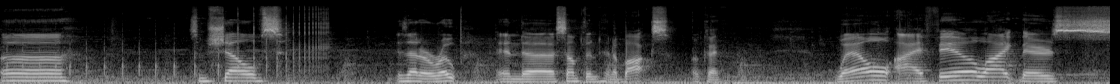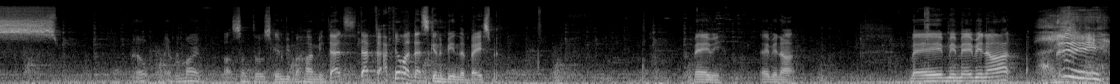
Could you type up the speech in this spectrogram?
Uh, some shelves. Is that a rope and uh, something in a box? Okay. Well, I feel like there's. No, never mind. Thought something was gonna be behind me. That's that. I feel like that's gonna be in the basement. Maybe, maybe not. Maybe, maybe not. Okay.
